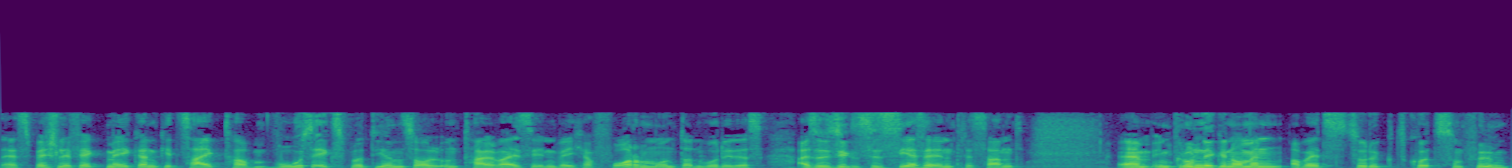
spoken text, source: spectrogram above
äh, Special Effect Makern gezeigt haben, wo es explodieren soll und teilweise in welcher Form. Und dann wurde das, also es ist sehr, sehr interessant. Ähm, Im Grunde genommen, aber jetzt zurück kurz zum Film.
